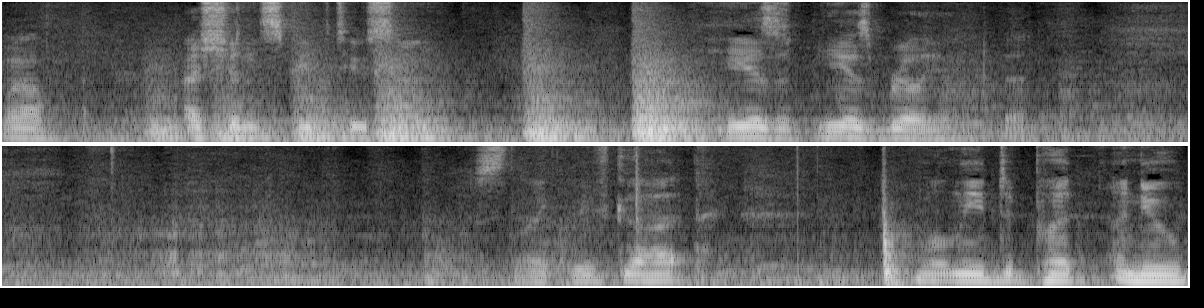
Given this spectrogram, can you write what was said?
well, I shouldn't speak too soon. He is, he is brilliant, but looks like we've got, we'll need to put a new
